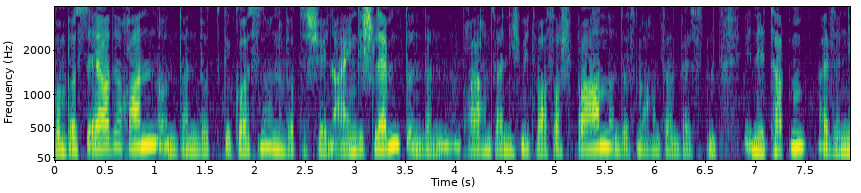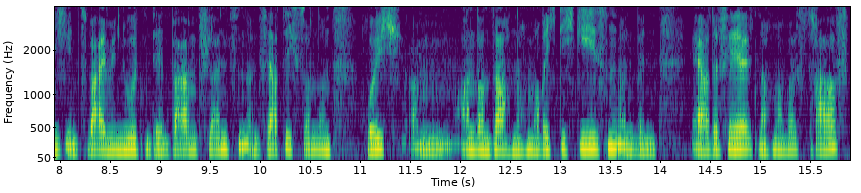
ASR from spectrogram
Komposterde ran und dann wird gegossen und dann wird es schön eingeschlemmt und dann brauchen sie nicht mit Wasser sparen und das machen sie am besten in Etappen, also nicht in zwei Minuten den Baum pflanzen und fertig, sondern ruhig am anderen Tag nochmal richtig gießen und wenn Erde fehlt, nochmal was drauf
